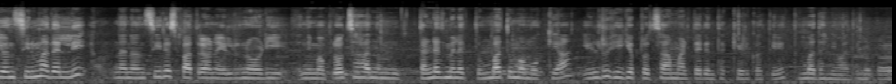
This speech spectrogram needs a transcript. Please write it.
ಈ ಒಂದು ಸಿನಿಮಾದಲ್ಲಿ ಒಂದು ಸೀರಿಯಸ್ ಪಾತ್ರವನ್ನು ಎಲ್ಲರೂ ನೋಡಿ, ನಿಮ್ಮ ಪ್ರೋತ್ಸಾಹ ನಮ್ಮ ತಂಡದ ಮೇಲೆ ತುಂಬ ತುಂಬ ಮುಖ್ಯ. ಎಲ್ಲರೂ ಹೀಗೆ ಪ್ರೋತ್ಸಾಹ ಮಾಡ್ತಾರೆ ಅಂತ ಕೇಳ್ಕೊತೀನಿ. ತುಂಬ ಧನ್ಯವಾದಗಳು.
